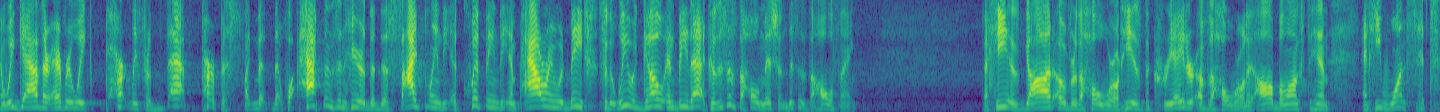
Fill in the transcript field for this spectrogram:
And we gather every week partly for that purpose. Like that, that what happens in here, the discipling, the equipping, the empowering would be so that we would go and be that. Because this is the whole mission, this is the whole thing. That He is God over the whole world, He is the creator of the whole world. It all belongs to Him, and He wants it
